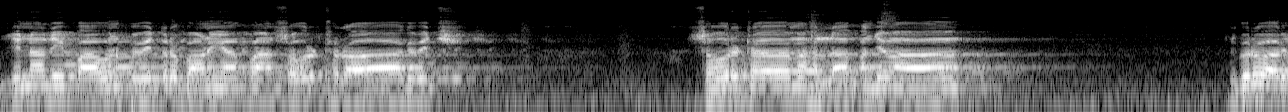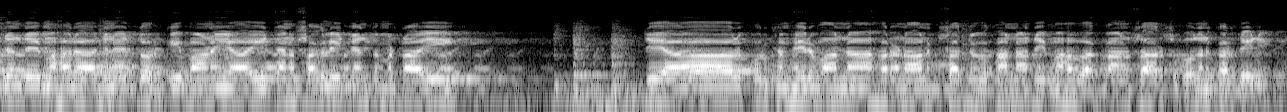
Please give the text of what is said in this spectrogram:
ਜਿਨ੍ਹਾਂ ਦੀ ਪਾਵਨ ਪਵਿੱਤਰ ਬਾਣੀ ਆਪਾਂ ਸੋਰਠ ਰਾਗ ਵਿੱਚ। ਸੋਰਠ ਮਹੱਲਾ ਪੰਜਵਾਂ। ਗੁਰੂ ਅਰਜਨ ਦੇਵ ਮਹਾਰਾਜ ਨੇ ਧੁਰ ਕੀ ਬਾਣੀ ਆਈ, ਤਨ ਸਗਲੀ ਚਿੰਤ ਮਟਾਈ। ਦਿਆਲ ਪੁਰਖ ਮਿਹਰਬਾਨਾ, ਹਰ ਨਾਨਕ ਸੱਚ ਵਖਾਨਾ ਦੇ ਮਹਾਵਾਕਾਂ ਅਨੁਸਾਰ ਸੰਬੋਧਨ ਕਰਦੇ ਨੇ।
